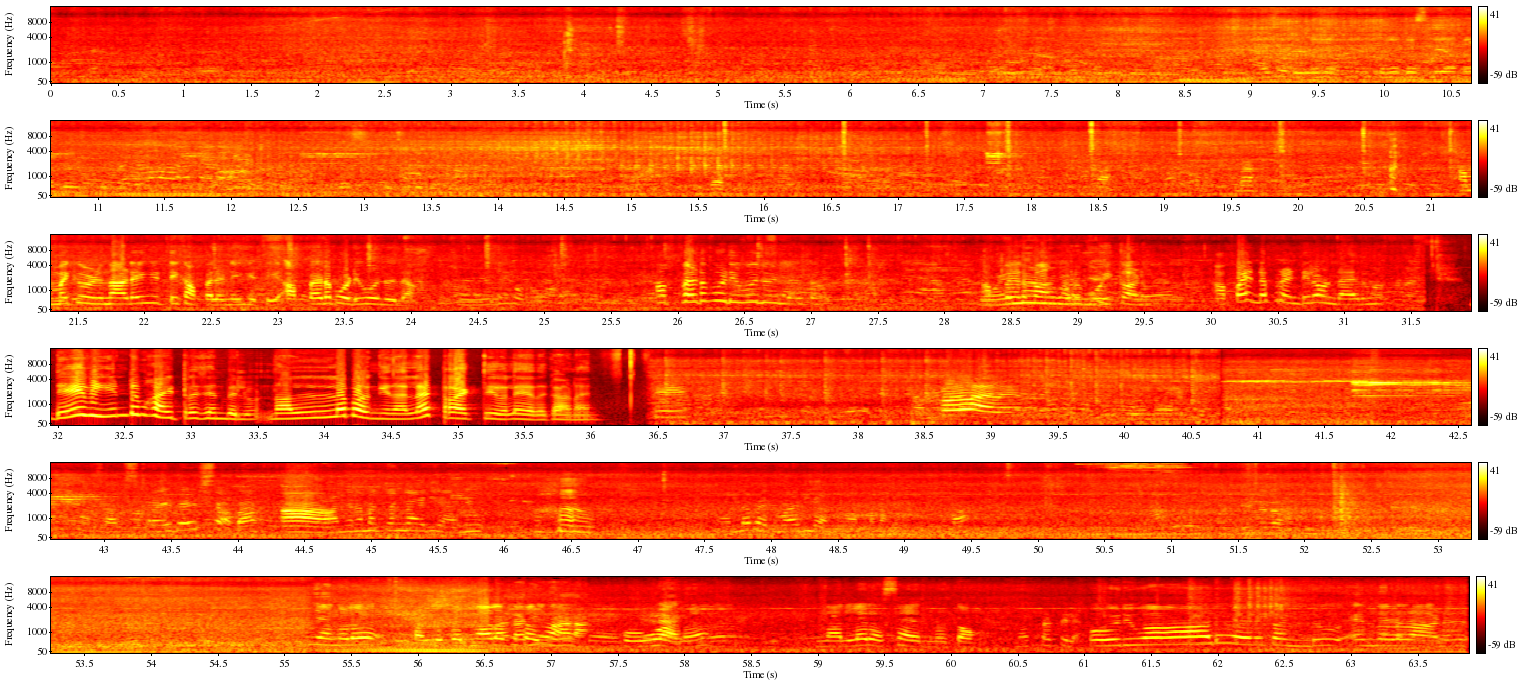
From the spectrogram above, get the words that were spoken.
അമ്മയ്ക്ക് ഉഴുന്നാടയും കിട്ടി കപ്പലണ്ണയും കിട്ടി. അപ്പയുടെ പൊടി പോലും ഇല്ല. അപ്പയുടെ പൊടി പോലും ഇല്ല കേട്ടോ. അപ്പ അങ്ങോട്ട് പോയി കാണും. അപ്പ എന്റെ ഫ്രണ്ടിലുണ്ടായിരുന്നു ദേ വീണ്ടും ഹൈഡ്രജൻ ബലൂൺ. നല്ല ഭംഗി നല്ല അട്രാക്റ്റീവ് അല്ലേ അത് കാണാൻ? നല്ല പരിപാടിയാണ് നമ്മളെ. ഞങ്ങൾ പള്ളിപ്പെരുന്നാളൊക്കെ കഴിഞ്ഞ് പോവാണ്. നല്ല രസമായിരുന്നു കേട്ടോ മൊത്തത്തിൽ. ഒരുപാട് പേര് കണ്ടു എന്നുള്ളതാണ്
